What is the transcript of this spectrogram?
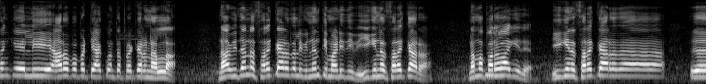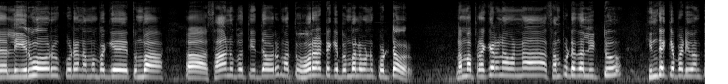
ಸಂಖ್ಯೆಯಲ್ಲಿ ಆರೋಪ ಪಟ್ಟಿ ಹಾಕುವಂಥ ಪ್ರಕರಣ ಅಲ್ಲ. ನಾವು ಇದನ್ನು ಸರ್ಕಾರದಲ್ಲಿ ವಿನಂತಿ ಮಾಡಿದ್ದೀವಿ. ಈಗಿನ ಸರ್ಕಾರ ನಮ್ಮ ಪರವಾಗಿದೆ. ಈಗಿನ ಸರ್ಕಾರದ ಅಲ್ಲಿ ಇರುವವರು ಕೂಡ ನಮ್ಮ ಬಗ್ಗೆ ತುಂಬ ಸಹಾನುಭೂತಿ ಇದ್ದವರು ಮತ್ತು ಹೋರಾಟಕ್ಕೆ ಬೆಂಬಲವನ್ನು ಕೊಟ್ಟವರು. ನಮ್ಮ ಪ್ರಕರಣವನ್ನು ಸಂಪುಟದಲ್ಲಿಟ್ಟು ಹಿಂದಕ್ಕೆ ಪಡೆಯುವಂಥ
